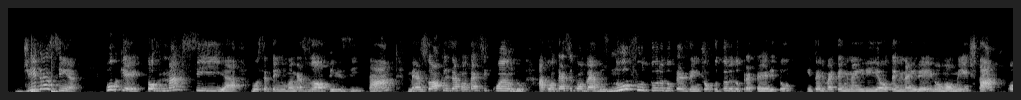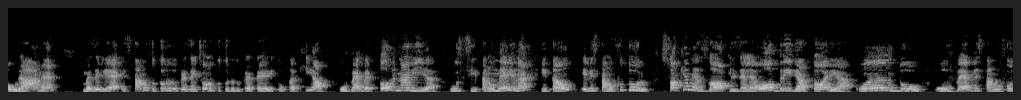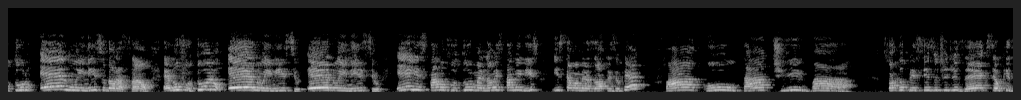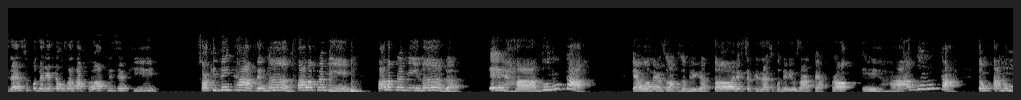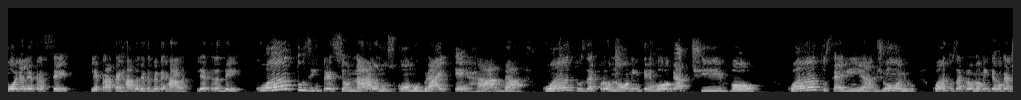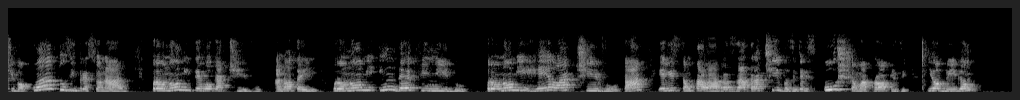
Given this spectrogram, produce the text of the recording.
De gracinha. Por quê? Tornar-se-ia, você tem uma mesóclise, tá? Mesóclise acontece quando? Acontece com verbos no futuro do presente ou futuro do pretérito. Então, ele vai terminar iria ou terminar irei, normalmente, tá? Ou irá, né? Mas ele é está no futuro do presente ou no futuro do pretérito. Aqui, ó, o verbo é tornaria. O se está no meio, né? Então, ele está no futuro. Só que a mesóclise, ela é obrigatória quando o verbo está no futuro e no início da oração. É no futuro e no início, e no início. Ele está no futuro, mas não está no início. Isso é uma mesóclise o quê? Facultativa. Só que eu preciso te dizer que se eu quisesse, eu poderia ter usado a próclise aqui. Só que vem cá, Fernando, fala para mim. Fala para mim, Nanda. Errado não tá. É uma mesóclise obrigatória. Se eu quisesse, eu poderia usar até a pró. Errado não tá. Então tá no molho a letra C. Letra A tá errada, letra B tá errada. Letra D. Quantos impressionaram-nos como braille? Errada. Quantos é pronome interrogativo? Quantos, Celinha? Júnior? Quantos é pronome interrogativo? Ó, quantos impressionaram? Pronome interrogativo. Anota aí. Pronome indefinido. Pronome relativo, tá? Eles são palavras atrativas. Então, eles puxam a próclise e obrigam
